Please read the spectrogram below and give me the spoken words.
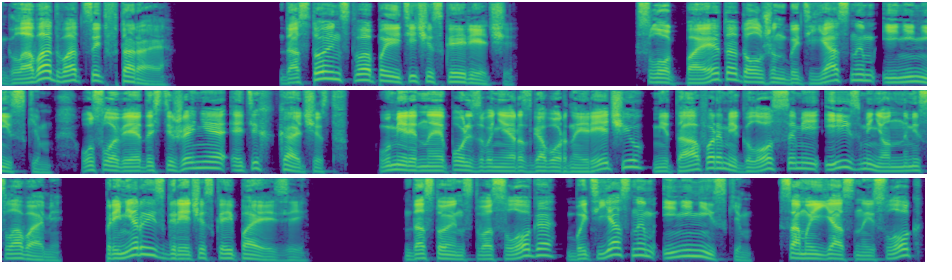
Глава 22. Достоинство поэтической речи. Слог поэта должен быть ясным и не низким. Условия достижения этих качеств – умеренное пользование разговорной речью, метафорами, глоссами и измененными словами. Примеры из греческой поэзии. Достоинство слога – быть ясным и не низким, Самый ясный слог –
